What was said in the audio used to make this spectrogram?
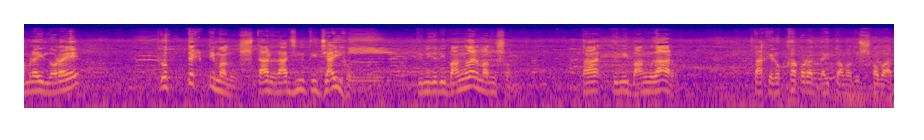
আমরা এই লড়াইয়ে প্রত্যেকটি মানুষ, তার রাজনীতি যাই হোক, তিনি যদি বাংলার মানুষ হন, তা তিনি বাংলার, তাকে রক্ষা করার দায়িত্ব আমাদের সবার।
